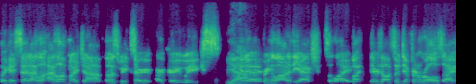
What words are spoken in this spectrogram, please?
like I said, I, lo- I love my job. Those weeks are, are great weeks. Yeah. bring a lot of the action to life. But there's also different roles. I,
